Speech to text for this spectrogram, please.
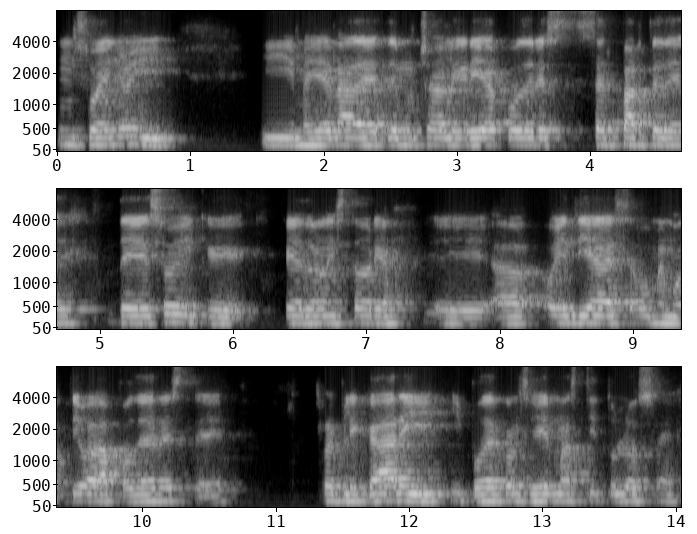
un sueño y, y me llena de, de, mucha alegría poder ser parte de, de eso y que quedó en la historia. Eh, a, hoy en día eso me motiva a poder este, replicar y, y, poder conseguir más títulos en,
